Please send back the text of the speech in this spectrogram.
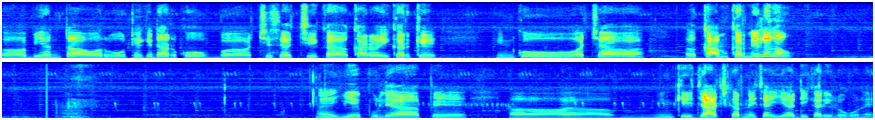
अभियंता और वो ठेकेदार को ब- अच्छी से अच्छी का- कार्रवाई करके इनको अच्छा काम करने लगाओ। ये पुलिया पे इनकी जांच करनी चाहिए अधिकारी लोगों ने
